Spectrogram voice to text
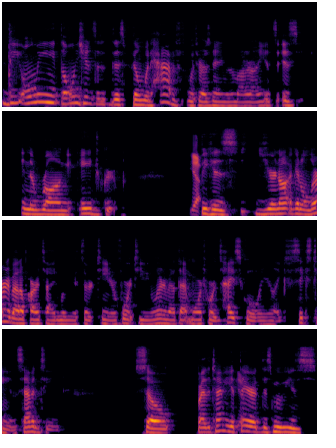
The only the only chance that this film would have with resonating with the modern audience is in the wrong age group. Yeah. Because you're not going to learn about apartheid when you're 13 or 14. You learn about that more towards high school when you're like 16, 17. So by the time you get Yeah. there, this movie is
